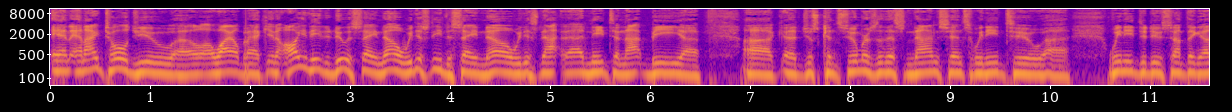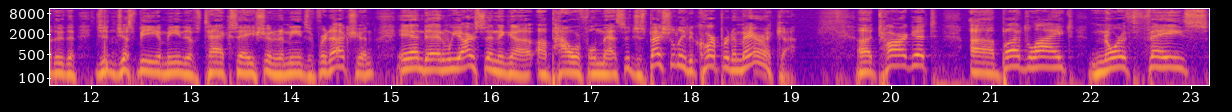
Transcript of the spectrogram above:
and and I told you uh, a while back. You know, all you need to do is say no. We just need to say no. We just not uh, need to not be uh, uh, uh, just consumers of this nonsense. We need to we need to do something other than just be a means of taxation and a means of production. And and we are sending a, a powerful message, especially to corporate America uh, Target, uh, Bud Light, North Face,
